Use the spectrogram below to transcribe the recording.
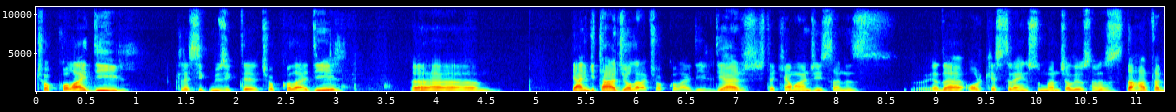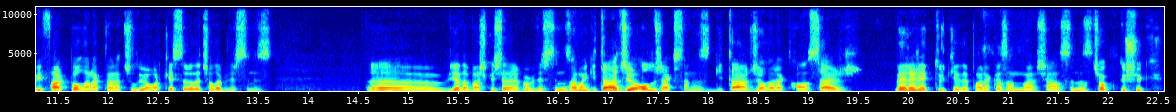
çok kolay değil. Klasik müzikte çok kolay değil. Ee, yani gitarcı olarak çok kolay değil. Diğer işte kemancıysanız ya da orkestra enstrümanı çalıyorsanız daha tabii farklı olanaklar açılıyor. Orkestrada çalabilirsiniz ee, ya da başka şeyler yapabilirsiniz ama gitarcı olacaksanız gitarcı olarak konser vererek Türkiye'de para kazanma şansınız çok düşük.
